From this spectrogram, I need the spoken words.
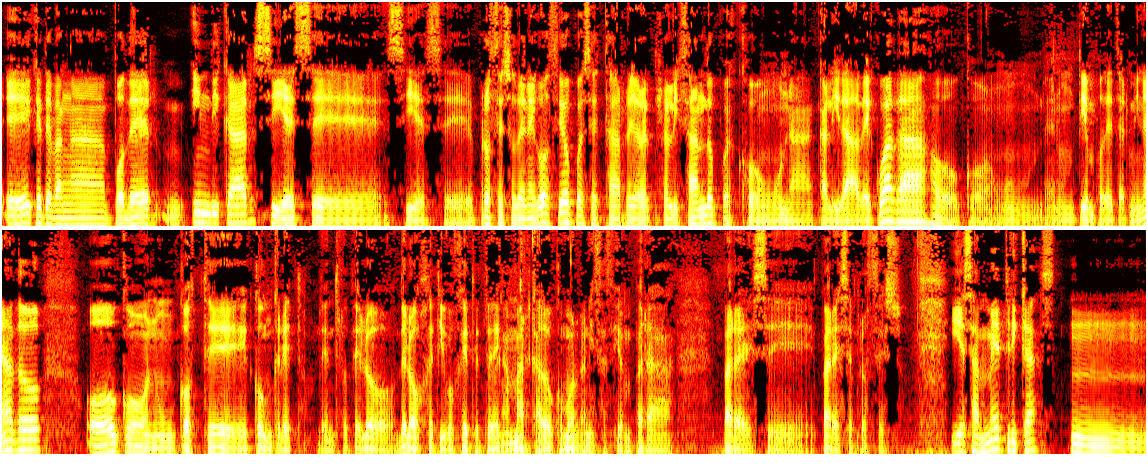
eh, que te van a poder indicar si ese, si ese proceso de negocio pues se está realizando pues con una calidad adecuada o con en un tiempo determinado o con un coste concreto dentro de, de los objetivos que te tengan marcado como organización para, para ese, para ese proceso. Y esas métricas, mm,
